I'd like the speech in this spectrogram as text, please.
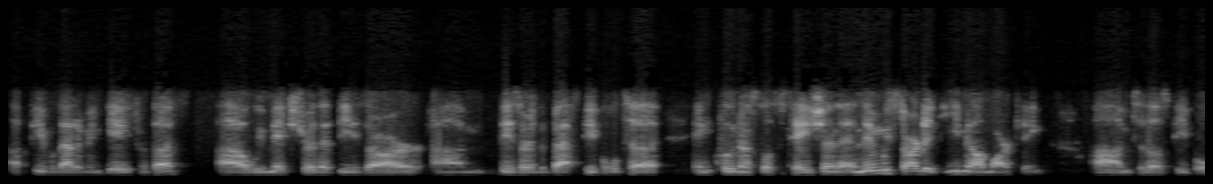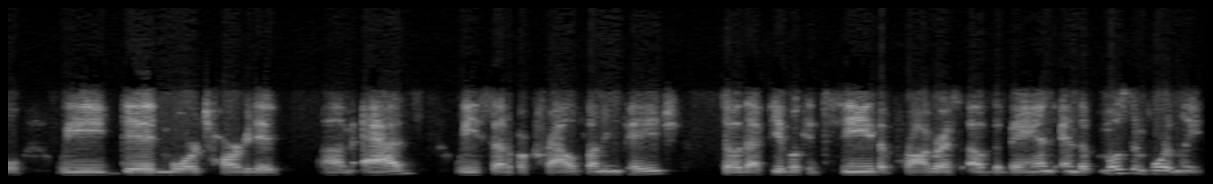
of people that have engaged with us. Uh, we make sure that these are um, these are the best people to include in a solicitation, and then we started email marketing um, to those people. We did more targeted um, ads. We set up a crowdfunding page so that people could see the progress of the band, and the, most importantly,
